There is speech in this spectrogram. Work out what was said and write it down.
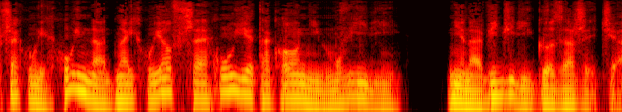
Przechuj chuj nad najchujowsze chuje tak o nim mówili. Nienawidzili go za życia,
